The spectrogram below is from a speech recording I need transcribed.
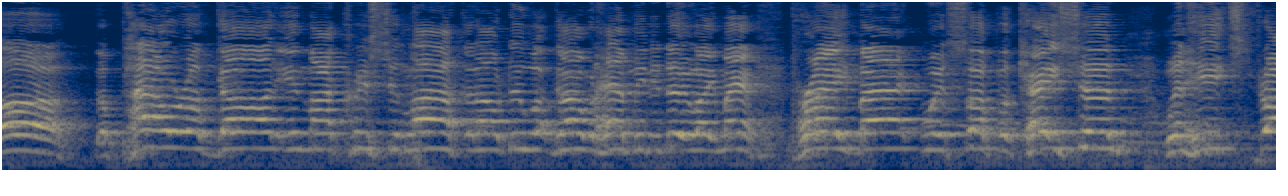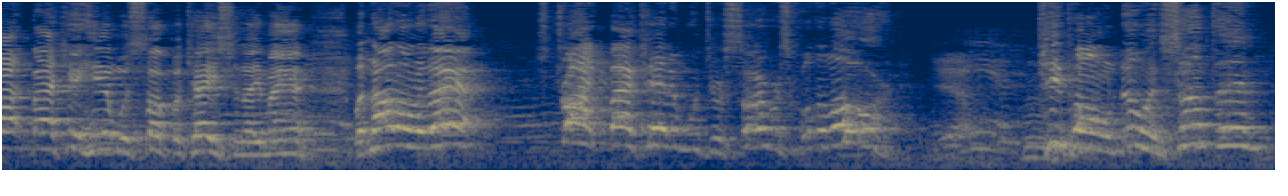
uh, the power of God in my Christian life that I'll do what God would have me to do. Amen. Pray back with supplication when He strike back at Him with supplication. Amen. But not only that, strike back at Him with your service for the Lord. Yeah. Keep on doing something.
